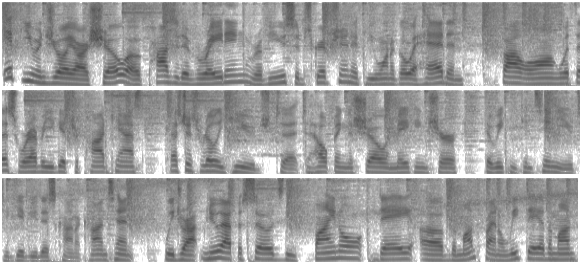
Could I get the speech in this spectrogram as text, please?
If you enjoy our show, a positive rating, review, subscription, if you want to go ahead and follow along with us wherever you get your podcast, that's just really huge to, to helping the show and making sure that we can continue to give you this kind of content. We drop new episodes the final day of the month, final weekday of the month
